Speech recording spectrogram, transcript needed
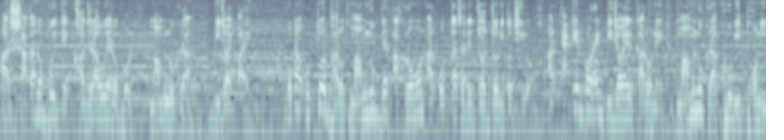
আর সাতানব্বইতে খজরাউয়ের ওপর মামলুকরা বিজয় পায়। গোটা উত্তর ভারত মামলুকদের আক্রমণ আর অত্যাচারে জর্জরিত ছিল। আর একের পর এক বিজয়ের কারণে মামলুকরা খুবই ধনী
